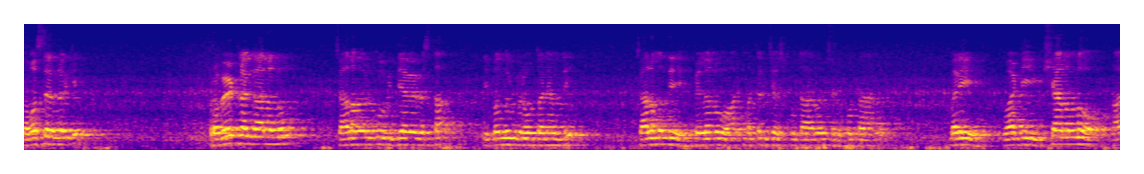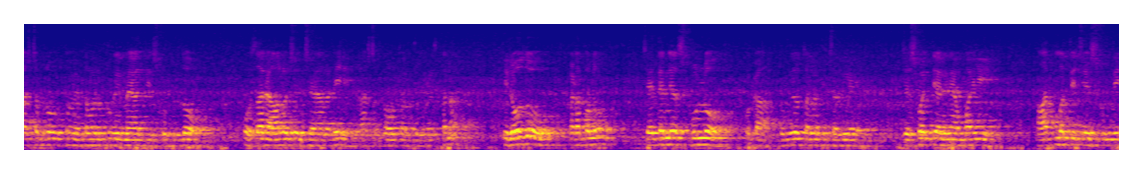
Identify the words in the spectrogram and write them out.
నమస్తే అందరికీ. ప్రైవేట్ రంగాలలో చాలా వరకు విద్యా వ్యవస్థ ఇబ్బందులకు గురవుతూనే ఉంది. చాలామంది పిల్లలు ఆత్మహత్యలు చేసుకుంటారు చనిపోతారు. మరి వాటి విషయాలలో రాష్ట్ర ప్రభుత్వం ఎంతవరకు నిర్ణయాలు తీసుకుంటుందో ఒకసారి ఆలోచన చేయాలని రాష్ట్ర ప్రభుత్వం తెలియజేస్తున్నా. ఈరోజు కడపలో చైతన్య స్కూల్లో ఒక తొమ్మిదో తరగతి చదివే జస్వంతి అనే అమ్మాయి ఆత్మహత్య చేసుకుంది.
